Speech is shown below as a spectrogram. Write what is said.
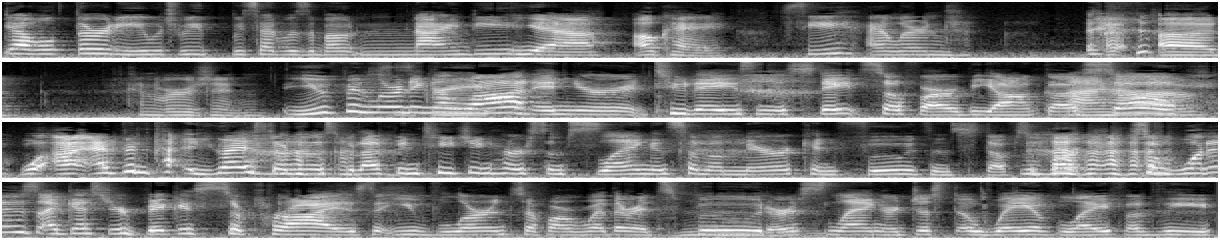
yeah, well, 30, which we we said was about 90. Yeah, Okay. See, I learned a, a conversion. You've been learning a lot in your two days in the states so far, Bianca. I so, have. well, I, I've been, you guys don't know this, but I've been teaching her some slang and some American foods and stuff so far. so, what is, I guess, your biggest surprise that you've learned so far? Whether it's food Hmm. or slang or just a way of life of the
